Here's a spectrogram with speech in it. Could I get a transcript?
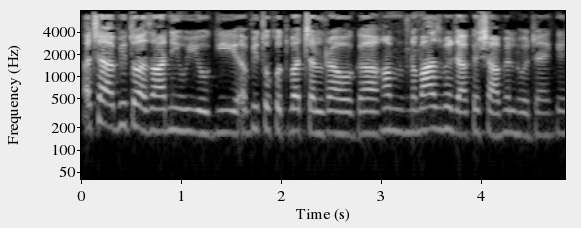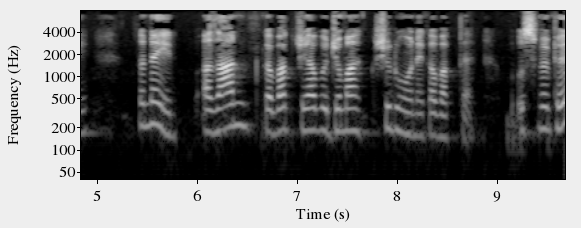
اچھا ابھی تو اذان ہی ہوئی ہوگی، ابھی تو خطبہ چل رہا ہوگا، ہم نماز میں جا کے شامل ہو جائیں گے۔ تو نہیں، اذان کا وقت جو ہے، وہ جمعہ شروع ہونے کا وقت ہے۔ اس میں پھر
